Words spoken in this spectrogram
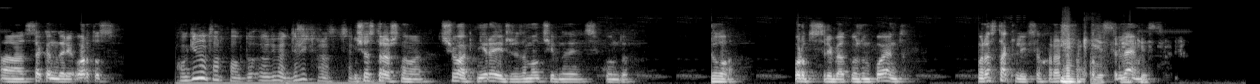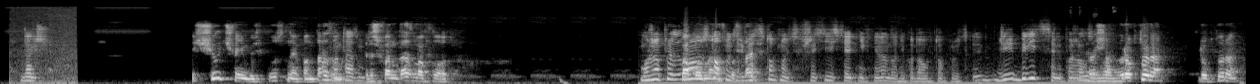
А, секондари, Ортус. Да, э, Ребят, держите, пожалуйста, цель. Ничего страшного. Чувак, не рейджи, замолчи на секунду. Тяжело. Ортус, ребят, нужен поинт. Мы растакли, все хорошо. Есть, Стреляем. есть. Дальше. Ищу что-нибудь вкусное. Фантазм. Фантазм. Это же фантазма флот. Можно, при- Папа, можно стопнуть, ребят, стопнуть в 60 от них, не надо никуда утопливать. Бери- Берите цели, пожалуйста. Хорошо. Руптура. Руптура.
